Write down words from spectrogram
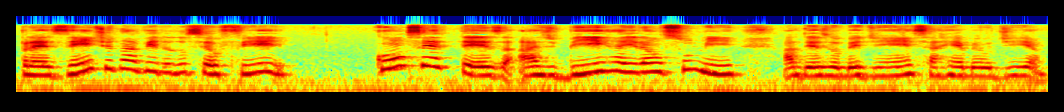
presente na vida do seu filho, com certeza as birras irão sumir, a desobediência, a rebeldia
